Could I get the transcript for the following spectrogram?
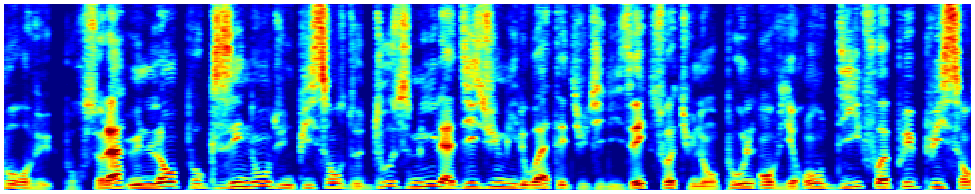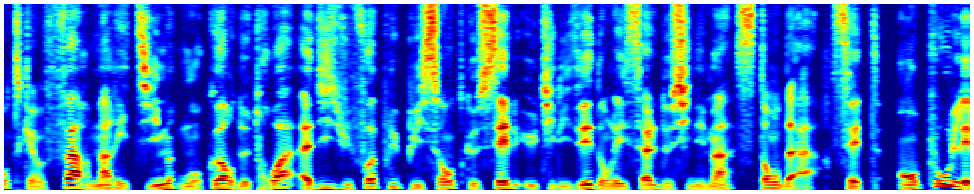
pourvues. Pour cela, une lampe au xénon d'une puissance de 12 000 à 18 000 watts est utilisée, soit une ampoule environ 10 fois plus puissante qu'un phare maritime ou encore de 3 à 18 fois plus puissante que celle utilisée dans les salles de cinéma standard. Cette ampoule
